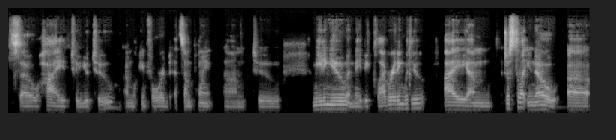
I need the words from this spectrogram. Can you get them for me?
So, hi to you too. I'm looking forward at some point um, to meeting you and maybe collaborating with you. I um, just to let you know, uh,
